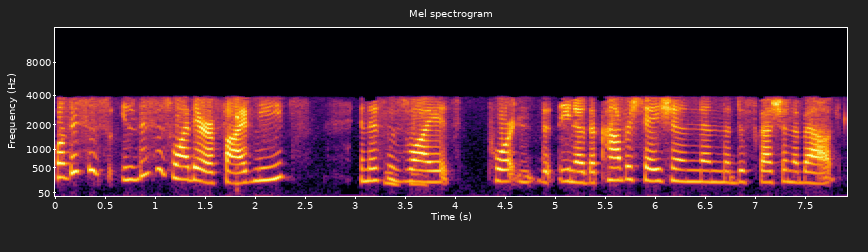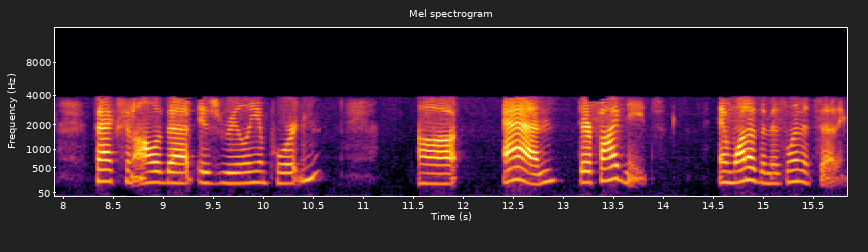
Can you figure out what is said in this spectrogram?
Well, this is this is why there are five needs, and this mm-hmm. is why it's important that you know the conversation and the discussion about facts and all of that is really important. Uh, and there are five needs, and one of them is limit setting.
